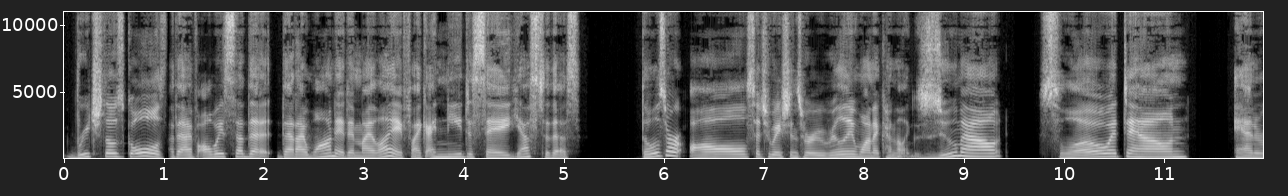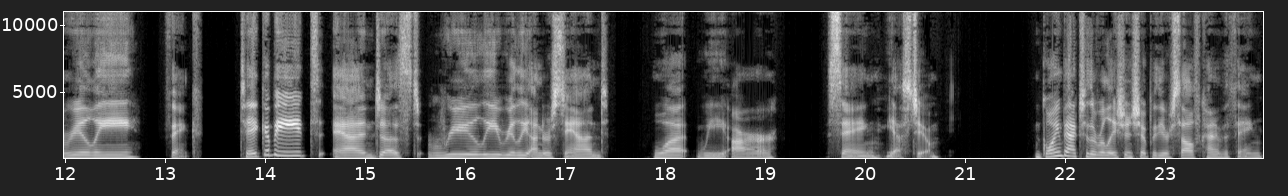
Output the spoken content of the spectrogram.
reach those goals that I've always said that, that I wanted in my life. Like I need to say yes to this. Those are all situations where we really want to kind of like zoom out, slow it down and really think, take a beat and just really, really understand what we are saying yes to. Going back to the relationship with yourself kind of a thing,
